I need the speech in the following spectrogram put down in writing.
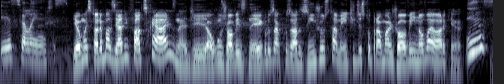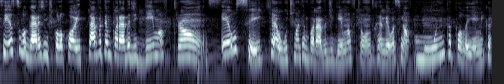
excelentes. E é uma história baseada em fatos reais, né? De alguns jovens negros acusados injustamente de estuprar uma jovem em Nova York. Né? E em sexto lugar, a gente colocou a oitava temporada de Game of Thrones. Eu sei que a última temporada de Game of Thrones rendeu, assim, ó, muita polêmica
